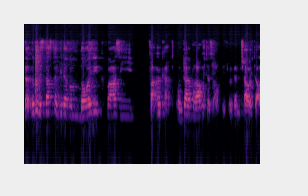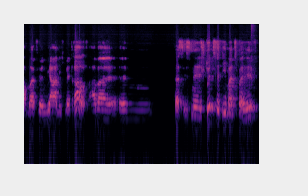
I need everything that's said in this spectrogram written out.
Da, irgendwann ist das dann wiederum neu quasi verankert. Und dann brauche ich das auch nicht. Und dann schaue ich da auch mal für ein Jahr nicht mehr drauf. Aber ähm, das ist eine Stütze, die manchmal hilft,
